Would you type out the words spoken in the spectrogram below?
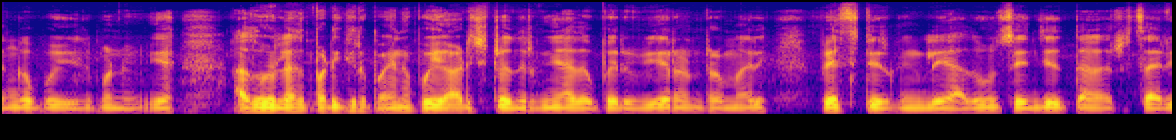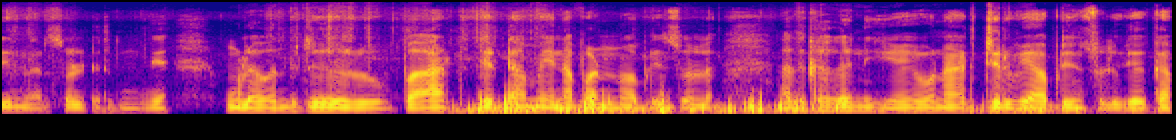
எங்கே போய் இது பண்ணுவீங்க? அதுவும் இல்லாத படிக்கிற பையனை போய் அடிச்சுட்டு வந்திருக்கீங்க. அது பெரிய வீரன்ற மாதிரி பேசிட்டு இருக்கீங்களே. அதுவும் செஞ்சு த சரின்னு வேறு சொல்லிட்டு இருக்கீங்க. உங்களை வந்துட்டு பாட்டு திட்டாமல் என்ன பண்ணணும் அப்படின்னு சொல்ல. அதுக்காக நீங்கள் இவனை அடிச்சிருவியா அப்படின்னு சொல்லி கேட்க.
